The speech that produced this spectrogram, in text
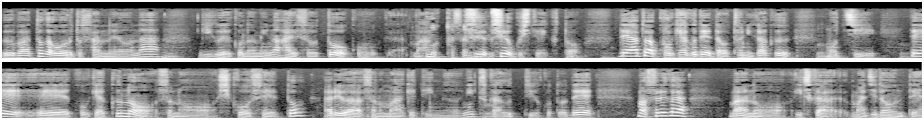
ウーバーとかウォルトさんのようなギグエコノミーの配送と、こう、まあ、強くしていくと。で、あとは顧客データをとにかく持ち、で、えー、顧客のその指向性と、あるいはそのマーケティングに使うっていうことで、まあ、それが、まあ、あのいつか、まあ、自動運転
